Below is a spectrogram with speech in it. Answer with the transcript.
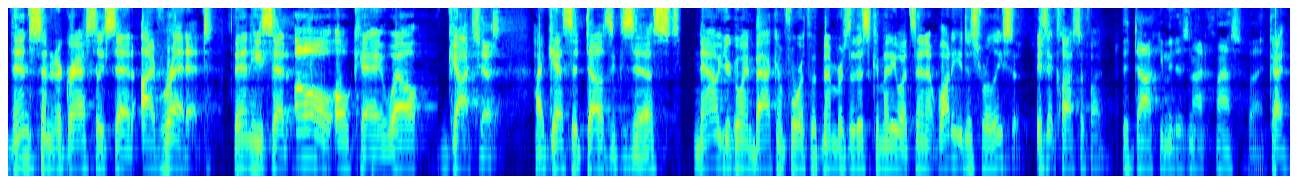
Then Senator Grassley said, I've read it. Then he said, Oh, okay, well, gotcha. I guess it does exist. Now you're going back and forth with members of this committee. What's in it? Why don't you just release it? Is it classified? The document is not classified. Okay.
